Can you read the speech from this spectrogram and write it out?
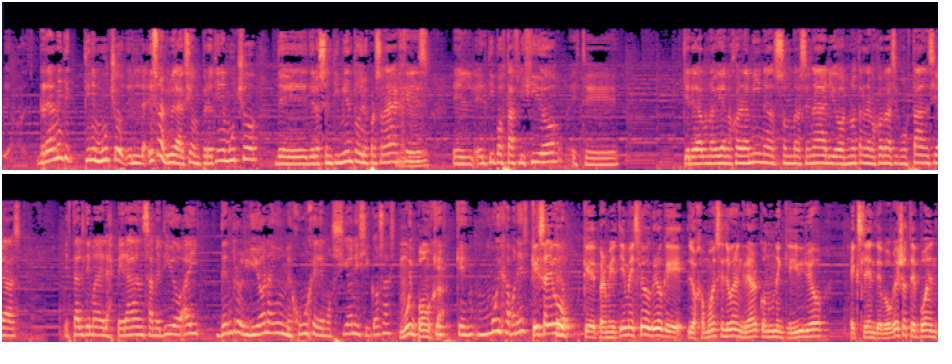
Sí, realmente tiene mucho. Es una película de acción, pero tiene mucho de, de los sentimientos de los personajes. el, el tipo está afligido, este. Quiere darle una vida mejor a la mina, son mercenarios, no están en la mejor de las circunstancias. Está el tema de la esperanza metido. Hay dentro del guion hay un mejunje de emociones y cosas Muy ponja. que, que es muy japonés. Que es algo pero- que, permitime decirlo, creo que los japoneses logran crear con un equilibrio excelente, porque ellos te pueden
